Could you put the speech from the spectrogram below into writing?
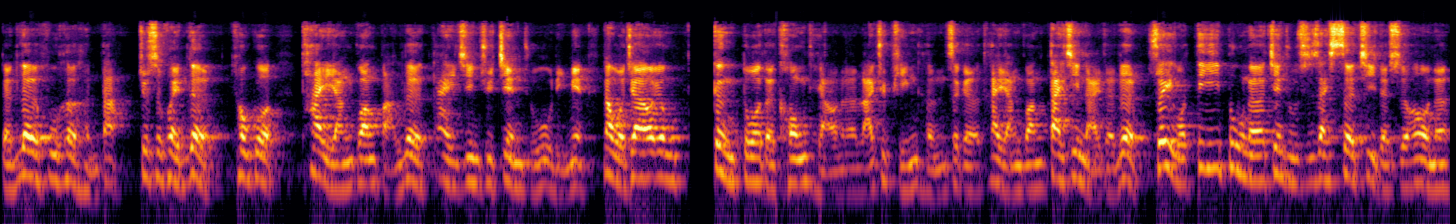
的热负荷很大，就是会热，透过太阳光把热带进去建筑物里面，那我就要用更多的空调呢来去平衡这个太阳光带进来的热，所以我第一步呢，建筑师在设计的时候呢，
